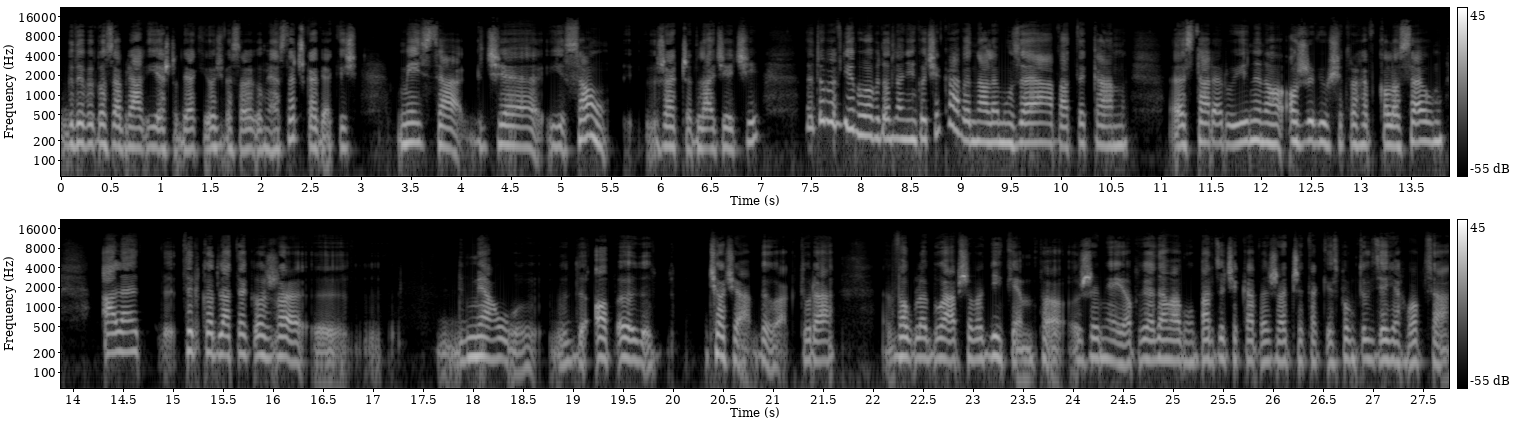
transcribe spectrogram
gdyby go zabrali jeszcze do jakiegoś wesołego miasteczka, w jakieś miejsca, gdzie są rzeczy dla dzieci, to pewnie byłoby to dla niego ciekawe, no ale muzea, Watykan, e, stare ruiny, no ożywił się trochę w Koloseum, ale tylko dlatego, że e, miał, e, ciocia była, która w ogóle była przewodnikiem po Rzymie i opowiadała mu bardzo ciekawe rzeczy, takie z punktu widzenia chłopca,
